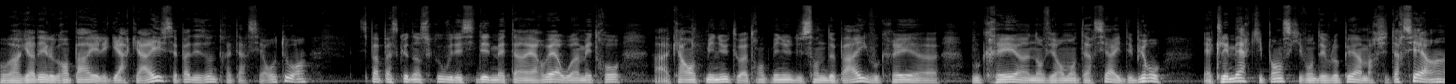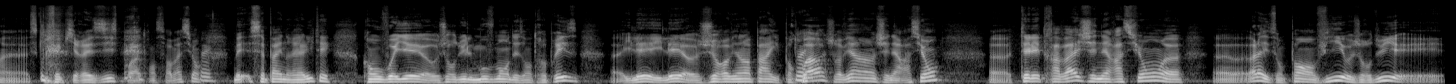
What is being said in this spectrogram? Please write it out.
On va regarder le Grand Paris et les gares qui arrivent, c'est pas des zones très tertiaires autour. Hein. C'est pas parce que dans ce coup vous décidez de mettre un RER ou un métro à 40 minutes ou à 30 minutes du centre de Paris que vous créez, euh, vous créez un environnement tertiaire avec des bureaux. Il n'y a que les maires qui pensent qu'ils vont développer un marché tertiaire, hein, euh, ce qui fait qu'ils résistent pour la transformation. Mais Mais c'est pas une réalité. Quand vous voyez euh, aujourd'hui le mouvement des entreprises, il est, il est, je reviens à Paris. Pourquoi? Je reviens, génération. Télétravail, génération, voilà, ils n'ont pas envie aujourd'hui, et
